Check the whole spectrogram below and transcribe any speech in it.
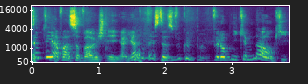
to ty awansowałeś, nie ja. Ja tutaj jestem zwykłym wyrobnikiem nauki.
